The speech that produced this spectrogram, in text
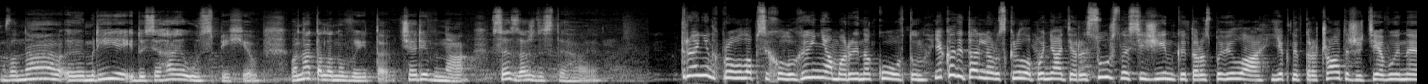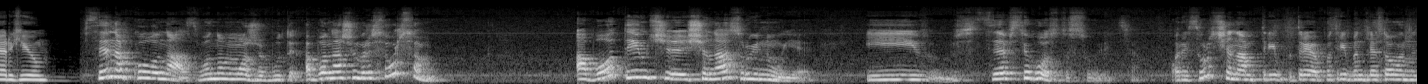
Вона е, мріє і досягає успіхів. Вона талановита, чарівна, все завжди встигає. Тренінг провела психологиня Марина Ковтун, яка детально розкрила поняття ресурсності жінки та розповіла, як не втрачати життєву енергію. все навколо нас, воно може бути або нашим ресурсом, або тим, що нас руйнує. І це всього стосується. Ресурс ще нам потрібен для того не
